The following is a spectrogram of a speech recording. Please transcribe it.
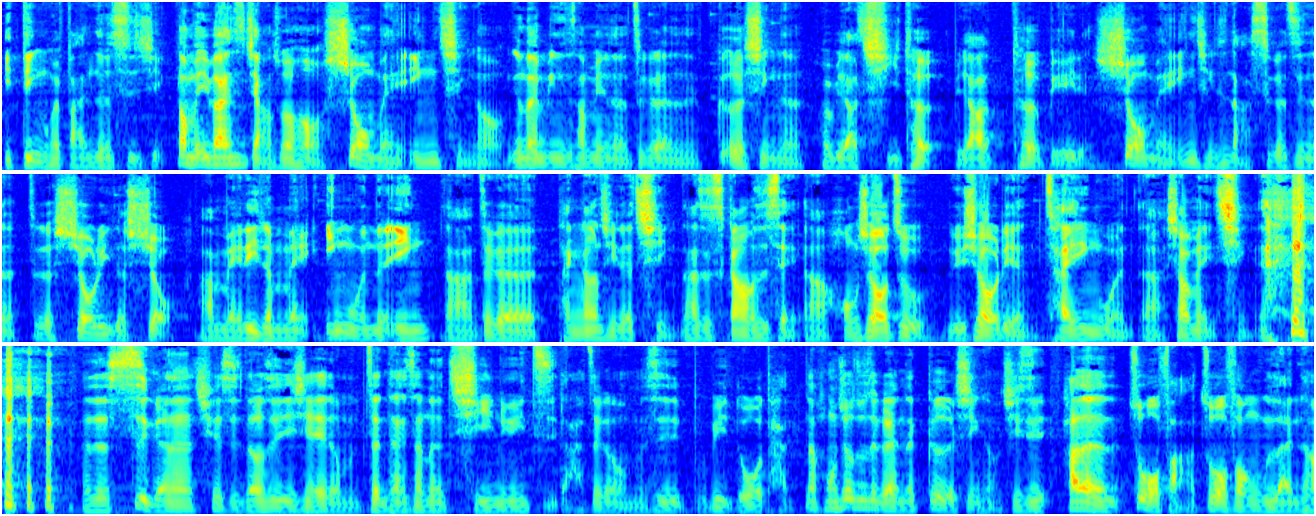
一定会发生的事情。那我们一般是讲说，哈，秀美殷勤哦，用在名字上面呢，这个人的个性呢会比较奇特，比较特别一点。秀美殷勤是哪四个字呢？这个秀丽的秀啊，美丽的美，英文的英啊，这个弹钢琴的琴，那是刚好是谁啊？洪秀柱、吕秀莲、蔡英文啊，萧美琴。那这四个呢，确实都是一些我们政坛上的奇女子啊，这个我们是不必多谈。那洪秀柱这个人的个性哦，其实他的做法作风人哈，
